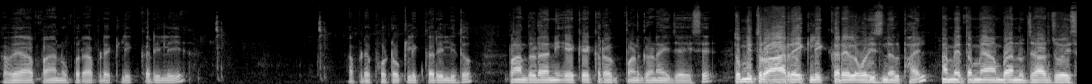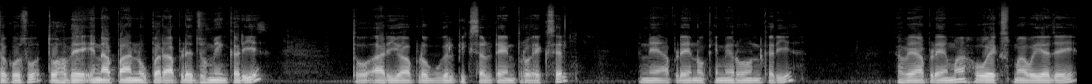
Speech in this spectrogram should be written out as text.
હવે આ પાન ઉપર આપણે ક્લિક કરી લઈએ. આપણે ફોટો ક્લિક કરી લીધો. પાંદડાની એક એક રગ પણ ગણાઈ જાય છે. તો મિત્રો, આ રહી ક્લિક કરેલ ઓરિજિનલ ફાઇલ અમે તમે આંબાનું ઝાડ જોઈ શકો છો. તો હવે એના પાન ઉપર આપણે ઝૂમિંગ કરીએ. તો આ રહ્યો આપણો Google Pixel ten pro XL અને આપણે એનો કેમેરો ઓન કરીએ. હવે આપણે એમાં હો એક્સમાં વયા જઈએ.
